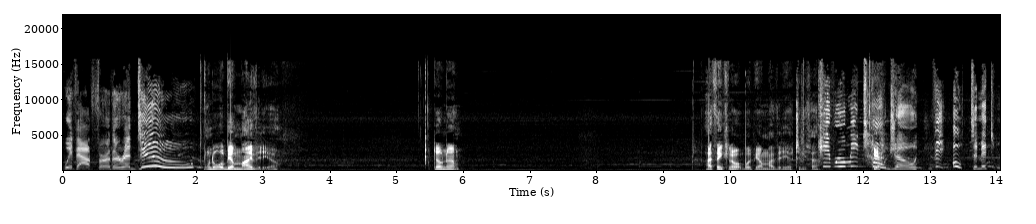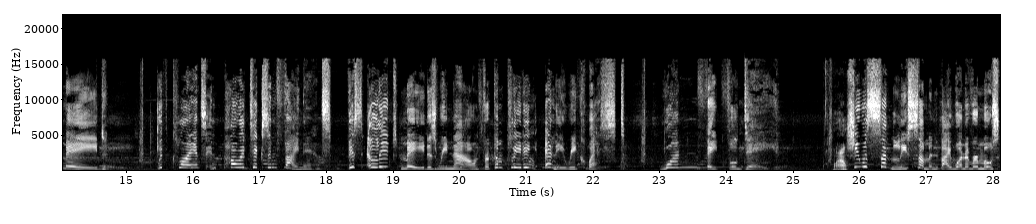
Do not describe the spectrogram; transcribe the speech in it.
without further ado, I wonder what would be on my video. Don't know. I think you know what would be on my video, to be fair. Kirumi Yeah. Tojo, the ultimate maid. With clients in politics and finance, this elite maid is renowned for completing any request. One fateful day, Wow. she was suddenly summoned by one of her most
